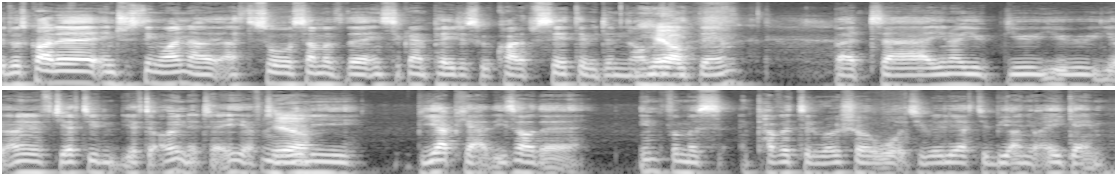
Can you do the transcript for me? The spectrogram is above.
it was quite an interesting one. I, I, saw some of the Instagram pages were quite upset that we didn't nominate yeah. them. But uh, you know, you you you you own. You have to you have to own it. Eh? You have to yeah. really be up here. These are the infamous and coveted Row Show Awards. You really have to be on your A game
